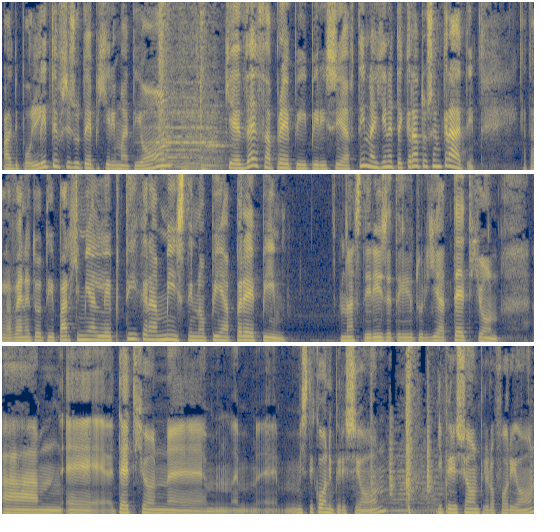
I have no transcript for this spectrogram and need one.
αντιπολίτευσης, ούτε επιχειρηματιών. Και δεν θα πρέπει η υπηρεσία αυτή να γίνεται κράτος εν κράτη. Καταλαβαίνετε ότι υπάρχει μια λεπτή γραμμή στην οποία πρέπει να στηρίζεται η λειτουργία τέτοιων, α, ε, τέτοιων ε, ε, μυστικών υπηρεσιών, υπηρεσιών πληροφοριών.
